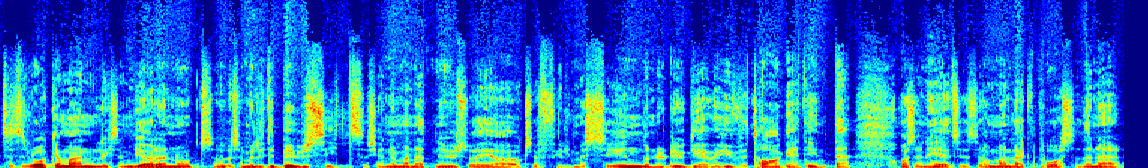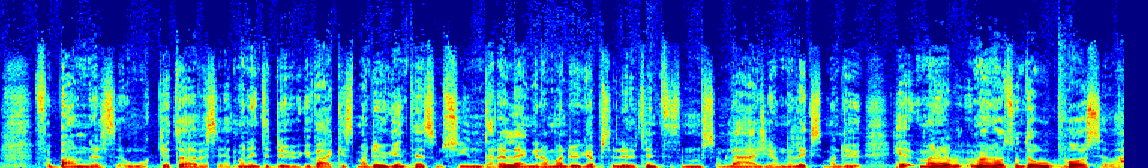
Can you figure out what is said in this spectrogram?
Så, så råkar man liksom göra något som, är lite busigt så känner man att nu så är jag också fylld med synd och nu duger jag överhuvudtaget inte. Och sen helt så har man lagt på sig den här förbannelseoket över sig att man inte duger. Varken, man duger inte ens som syndare längre och man duger absolut inte som som lärjunge. Liksom. Man, man, man har ett sånt ok på sig. Va?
